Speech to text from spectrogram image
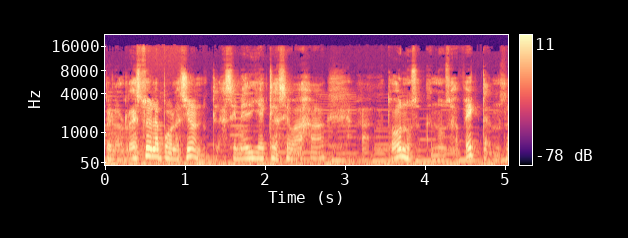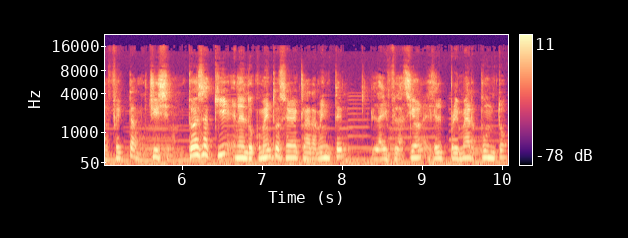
Pero el resto de la población, clase media, clase baja, a todos nos, nos afecta, nos afecta muchísimo. Entonces aquí en el documento se ve claramente la inflación, es el primer punto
